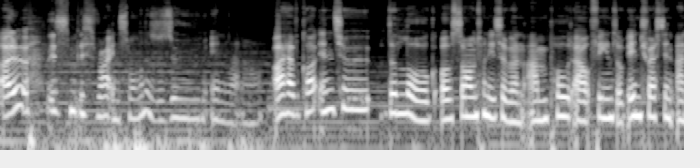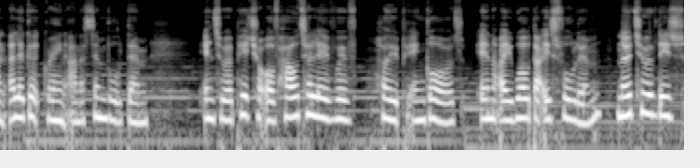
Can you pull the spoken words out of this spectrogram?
I don't. This this writing small. I'm gonna zoom in right now. I have got into the log of Psalm 27 and pulled out themes of interesting and elegant grain and assembled them into a picture of how to live with hope in God in a world that is fallen. No two of these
